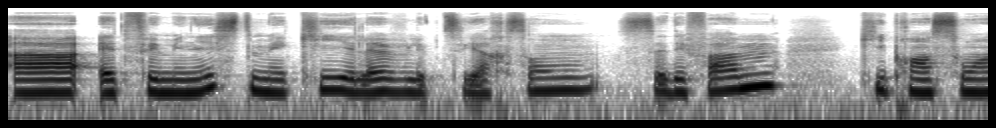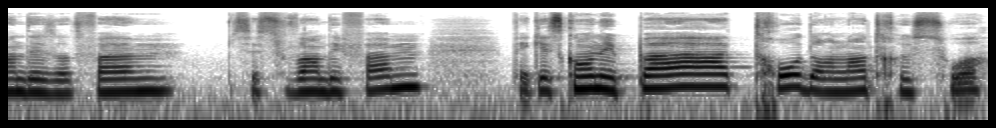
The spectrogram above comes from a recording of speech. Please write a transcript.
à être féministe, mais qui élève les petits garçons, c'est des femmes. Qui prend soin des autres femmes, c'est souvent des femmes. Fait qu'est-ce qu'on n'est pas trop dans l'entre-soi?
